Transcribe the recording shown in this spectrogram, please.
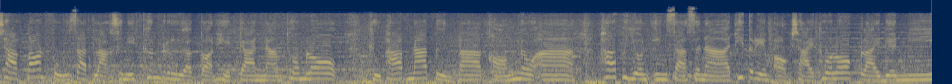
ฉากต้อนฝูงสัตว์หลากชนิดขึ้นเรือก่อนเหตุการณ์น้ำท่วมโลก คือภาพน่าตื่นตาของโนอาห์ภาพยนตร์อิงศาสนาที่เตรียมออกฉายทั่วโลกปลายเดือนนี้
